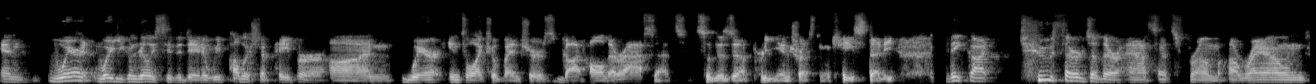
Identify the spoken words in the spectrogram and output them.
And where, where you can really see the data, we published a paper on where intellectual ventures got all their assets. So this is a pretty interesting case study. They got two thirds of their assets from around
